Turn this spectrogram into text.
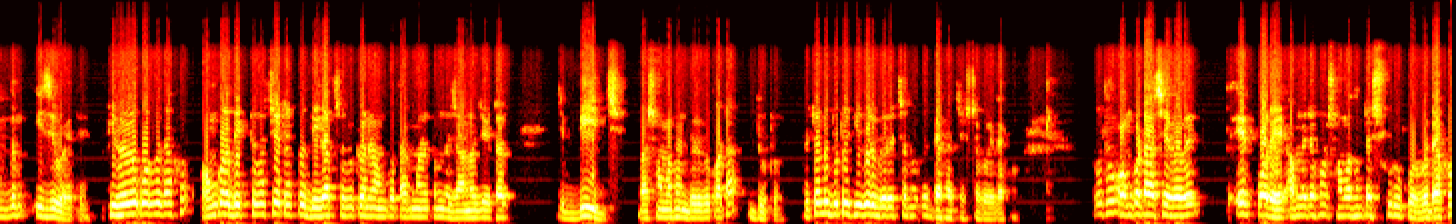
একদম ইজি ওয়েতে কীভাবে করব দেখো? অঙ্কটা দেখতে পাচ্ছি, এটা তো দ্বিঘাত সমীকরণের অঙ্ক, তার মানে তোমরা জানো যে এটার যে বীজ বা সমাধান বেরোবে কটা? দুটো। তো চলো দুটো কি করে বেরোচ্ছে আমাকে দেখার চেষ্টা করে, দেখো। প্রথম অঙ্কটা আছে এভাবে। এরপরে আমরা যখন সমাধানটা শুরু করব, দেখো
